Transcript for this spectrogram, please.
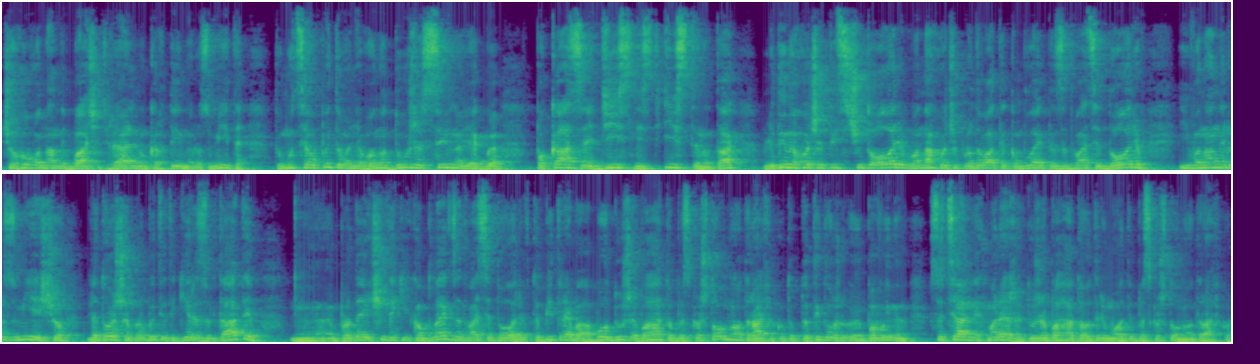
чого вона не бачить, реальну картину, розумієте? Тому це опитування, воно дуже сильно якби показує дійсність, істину. Так, людина хоче тисячу доларів, вона хоче продавати комплекти за 20 доларів, і вона не розуміє, що для того, щоб робити такі результати, продаючи такий комплект за 20 доларів, тобі треба або дуже багато безкоштовного трафіку, тобто ти е, повинен в соціальних мережах дуже багато отримувати безкоштовного трафіку,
